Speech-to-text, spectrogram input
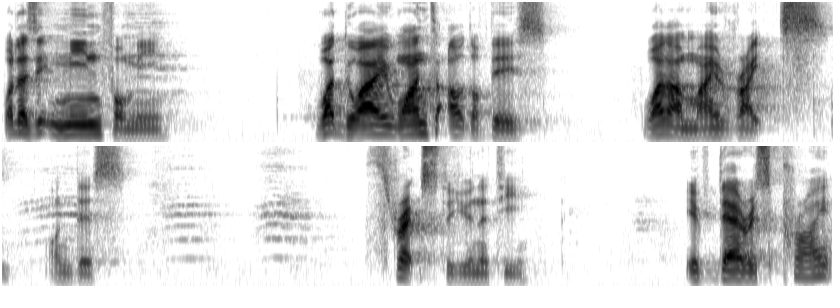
What does it mean for me? What do I want out of this? What are my rights on this? Threats to unity. If there is pride,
